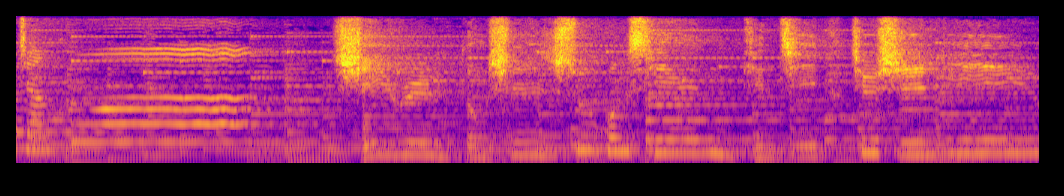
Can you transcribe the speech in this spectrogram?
张狂。昔日东升曙光显天际，就是你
